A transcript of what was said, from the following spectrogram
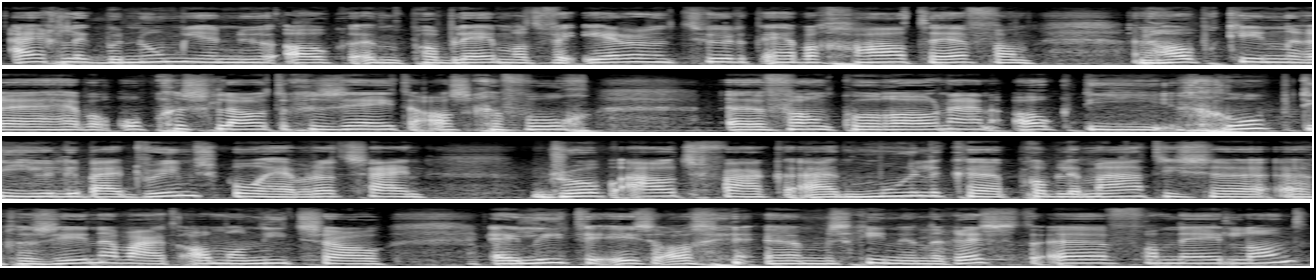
eigenlijk benoem je nu ook een probleem wat we eerder natuurlijk hebben gehad. Hè, van een hoop kinderen hebben opgesloten gezeten als gevolg uh, van corona. En ook die groep die jullie bij Dream School hebben, dat zijn drop-outs, vaak uit moeilijke, problematische uh, gezinnen, waar het allemaal niet zo elite is als uh, misschien in de rest van Nederland.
